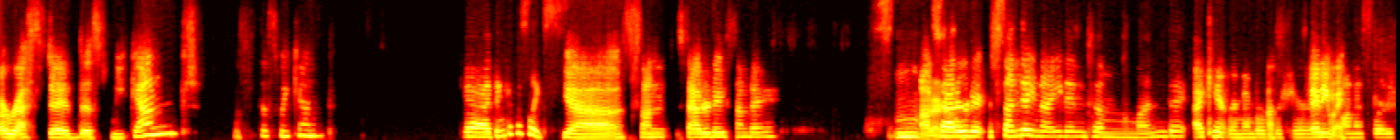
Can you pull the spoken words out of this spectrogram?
arrested this weekend. Was it this weekend? Yeah, I think it was like Yeah, sun Saturday, Sunday. Mm, I don't know. Saturday, Sunday night into Monday. I can't remember for sure. Anyway. honestly,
